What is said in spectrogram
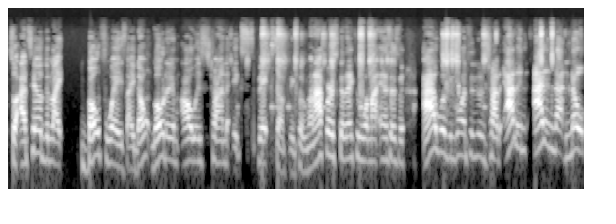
So I tell them like both ways. Like don't go to them always trying to expect something. Because when I first connected with my ancestors, I wasn't going to them to try to. I didn't. I did not know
